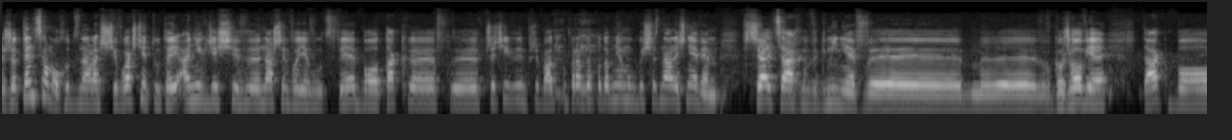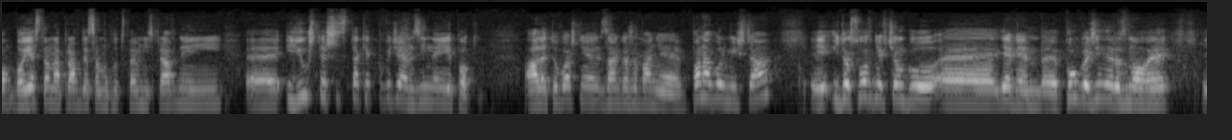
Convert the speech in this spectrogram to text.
że ten samochód znalazł się właśnie tutaj, a nie gdzieś w naszym województwie, bo tak w, przeciwnym przypadku prawdopodobnie mógłby się znaleźć, nie wiem, w Strzelcach, w gminie, w, w Gorzowie, tak, bo, bo jest to naprawdę samochód w pełni sprawny i, i już też, tak jak powiedziałem, z innej epoki ale to właśnie zaangażowanie pana burmistrza i, i dosłownie w ciągu, e, nie wiem, pół godziny rozmowy i,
